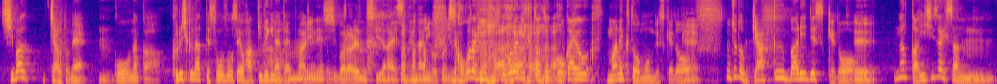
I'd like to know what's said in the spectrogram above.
縛っちゃうとね、うん。こうなんか苦しくなって創造性を発揮できないタイプあんまりね、縛られるの好きじゃないですね、何事にも。ここだけ、ここだけ聞くと誤解を招くと思うんですけど、え。ちょっと逆張りですけど、ええ。なんか石崎さん、えうん。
